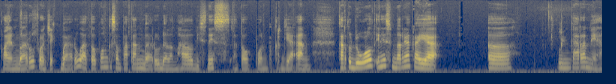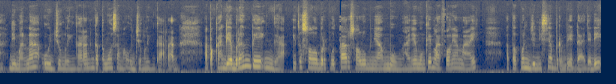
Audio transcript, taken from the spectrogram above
klien baru, project baru, ataupun kesempatan baru dalam hal bisnis ataupun pekerjaan. Kartu The World ini sebenarnya kayak uh, lingkaran ya, di mana ujung lingkaran ketemu sama ujung lingkaran. Apakah dia berhenti? Enggak. Itu selalu berputar, selalu menyambung. Hanya mungkin levelnya naik ataupun jenisnya berbeda. Jadi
